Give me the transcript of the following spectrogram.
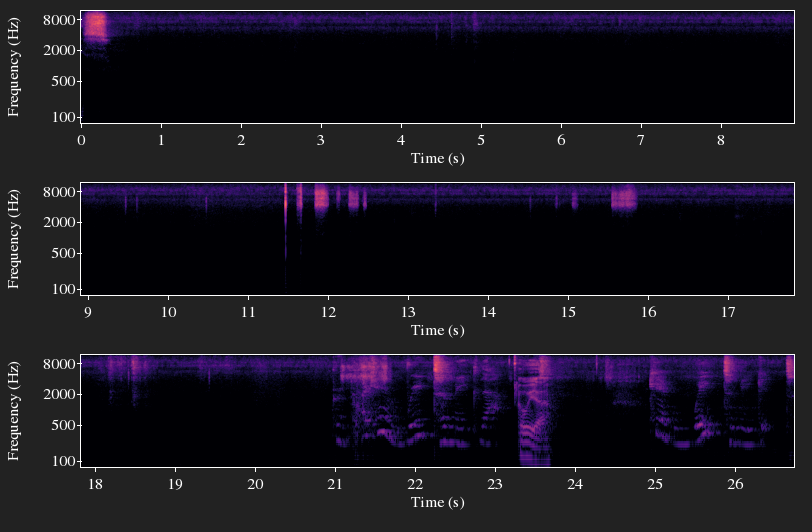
Nice. I can't wait to make that. Oh yeah. Can't wait to make it.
